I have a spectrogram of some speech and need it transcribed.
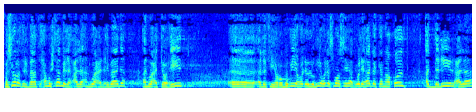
فسورة الفاتحة مشتملة على أنواع العبادة أنواع التوحيد آه التي هي الربوبية والألوهية والأسماء والصفات. ولهذا كما قلت الدليل على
